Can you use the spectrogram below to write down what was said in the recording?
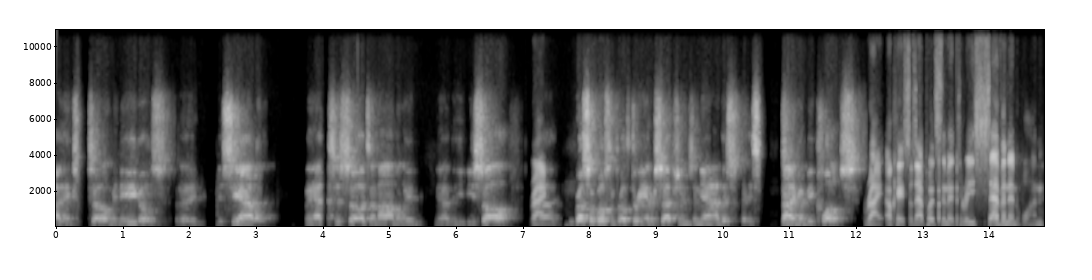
I think so. I mean, the Eagles, uh, Seattle. I mean, that's just so it's an anomaly. You know, you, you saw right. Uh, Russell Wilson throw three interceptions, and yeah, this it's not even going to be close. Right. Okay. So that puts them at three, seven, and one.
